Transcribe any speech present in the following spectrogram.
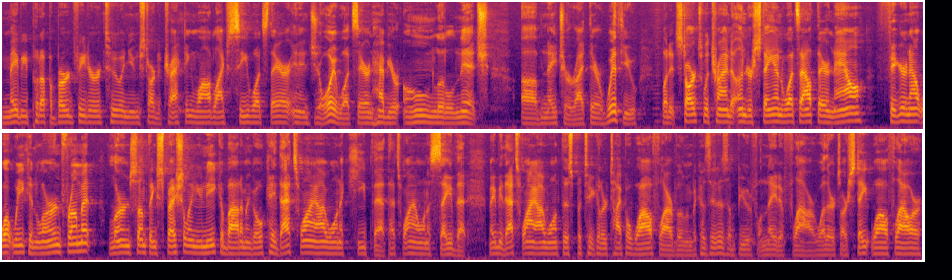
maybe put up a bird feeder or two and you can start attracting wildlife, see what's there and enjoy what's there and have your own little niche of nature right there with you. But it starts with trying to understand what's out there now, figuring out what we can learn from it, learn something special and unique about them and go, okay, that's why I want to keep that. That's why I want to save that. Maybe that's why I want this particular type of wildflower blooming because it is a beautiful native flower, whether it's our state wildflower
